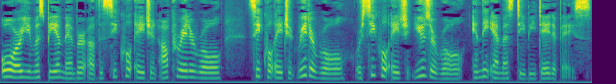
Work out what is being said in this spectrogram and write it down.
or you must be a member of the SQL agent operator role, SQL agent reader role, or SQL agent user role in the MSDB database.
